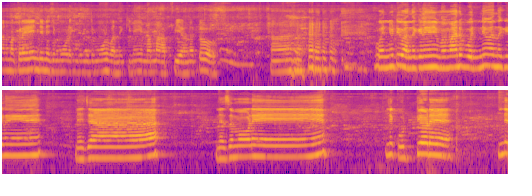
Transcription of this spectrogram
ആണ് മക്കളെ എന്റെ നെജമോൾ എന്റെ നെജമോൾ വന്നിക്കണേ മമ്മ ഹാപ്പിയാണ് കേട്ടോ. പൊന്നുട്ടി വന്നിക്കണേ ഉമ്മമാന്റെ പൊന്ന് വന്നിക്കണേ നെജ. നെസമോളെ എന്റെ കുട്ടിയോടെ. എന്റെ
